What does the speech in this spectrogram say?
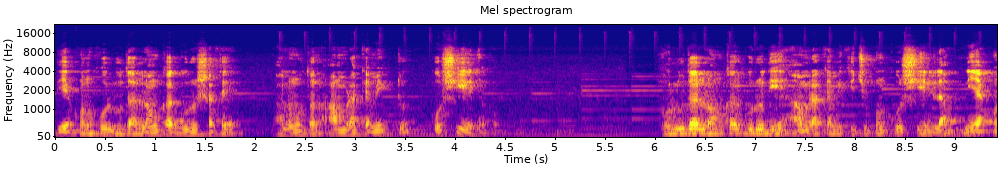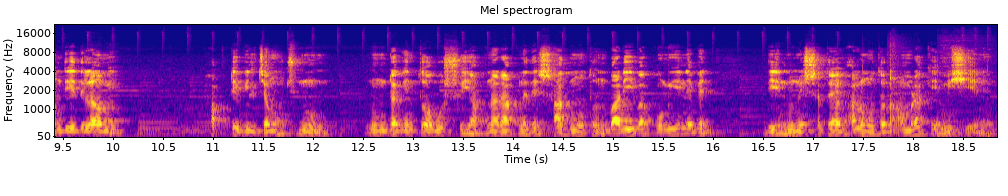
দিয়ে এখন হলুদ আর লঙ্কার গুঁড়োর সাথে ভালো মতন আমড়াকে আমি একটু কষিয়ে নেব। হলুদ আর লঙ্কার গুঁড়ো দিয়ে আমড়াকে আমি কিছুক্ষণ কষিয়ে নিলাম। নিয়ে এখন দিয়ে দিলাম আমি হাফ টেবিল চামচ নুন। নুনটা কিন্তু অবশ্যই আপনারা আপনাদের স্বাদ মতন বাড়িয়ে বা কমিয়ে নেবেন। দিয়ে নুনের সাথে আমি ভালো মতন আমড়াকে মিশিয়ে নেব।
